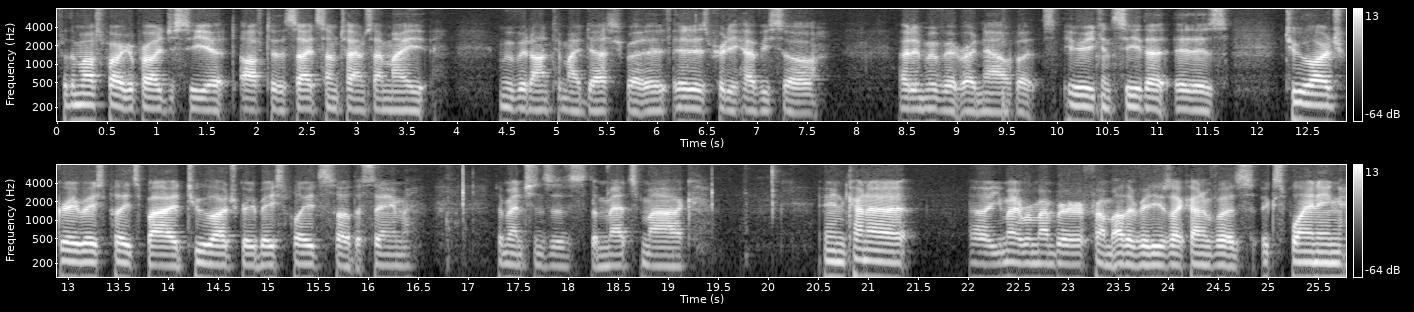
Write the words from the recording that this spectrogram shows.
for the most part you'll probably just see it off to the side. Sometimes I might move it onto my desk, but it, it is pretty heavy, so I didn't move it right now. But here you can see that it is two large gray base plates by two large gray base plates, so the same dimensions as the Metz MOC. And kind of uh, you might remember from other videos I kind of was explaining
